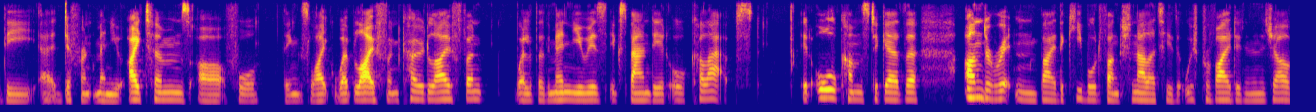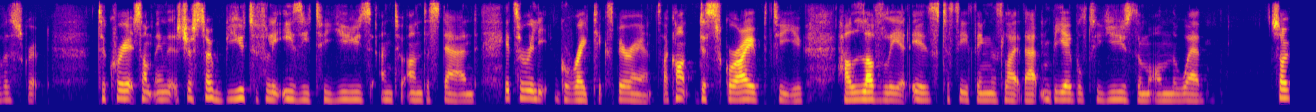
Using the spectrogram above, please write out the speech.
the uh, different menu items are for things like web life and code life and whether the menu is expanded or collapsed. It all comes together underwritten by the keyboard functionality that we've provided in the JavaScript to create something that's just so beautifully easy to use and to understand. It's a really great experience. I can't describe to you how lovely it is to see things like that and be able to use them on the web. So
